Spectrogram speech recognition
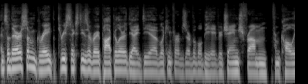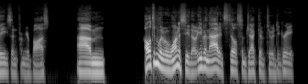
And so there are some great 360s are very popular. The idea of looking for observable behavior change from from colleagues and from your boss. Um, ultimately we want to see though even that it's still subjective to a degree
